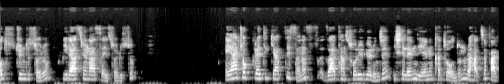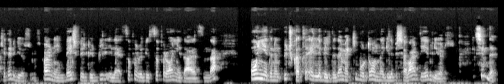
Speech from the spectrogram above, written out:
33. soru. Bir rasyonel sayı sorusu. Eğer çok pratik yaptıysanız zaten soruyu görünce bir şeylerin diğerinin katı olduğunu rahatça fark edebiliyorsunuz. Örneğin 5,1 ile 0,017 arasında 17'nin 3 katı 51'di. Demek ki burada onunla ilgili bir şey var diyebiliyoruz. Şimdi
